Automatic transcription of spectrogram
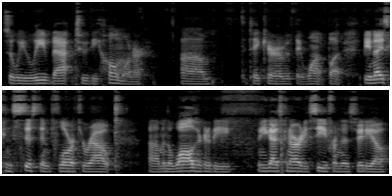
So we leave that to the homeowner um, to take care of if they want. But be a nice consistent floor throughout. Um, and the walls are going to be, you guys can already see from this video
